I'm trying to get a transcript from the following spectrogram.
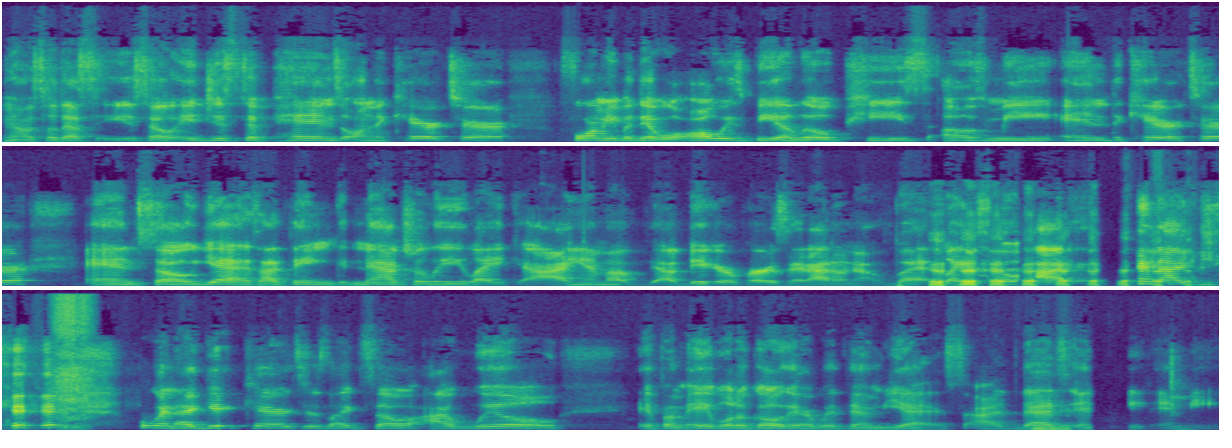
you know, so that's so it just depends on the character for me, but there will always be a little piece of me in the character. And so, yes, I think naturally, like I am a, a bigger person. I don't know, but like, so I when I get when I get characters like so, I will if I'm able to go there with them. Yes, I, that's mm. in, in me,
